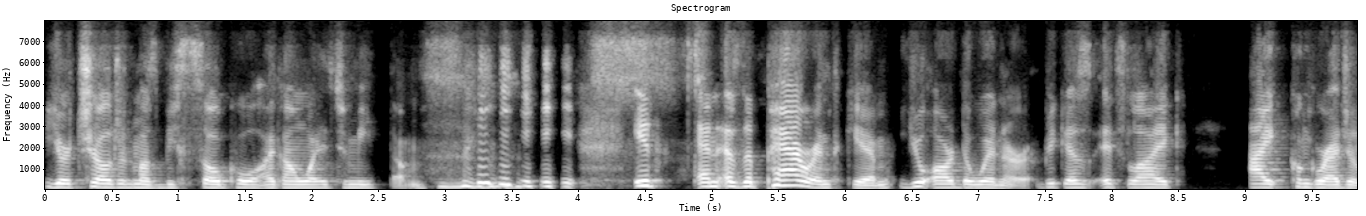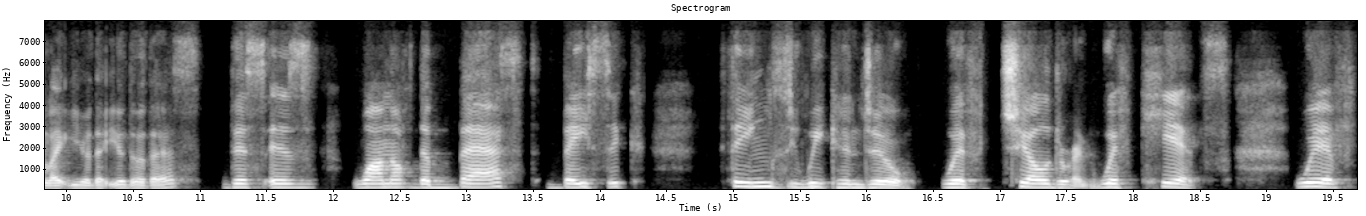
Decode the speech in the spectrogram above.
your children must be so cool. I can't wait to meet them. it's and as a parent, Kim, you are the winner because it's like I congratulate you that you do this. This is one of the best basic things we can do with children, with kids, with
